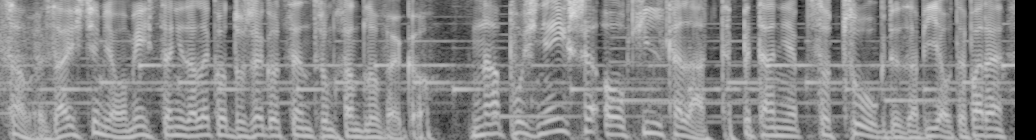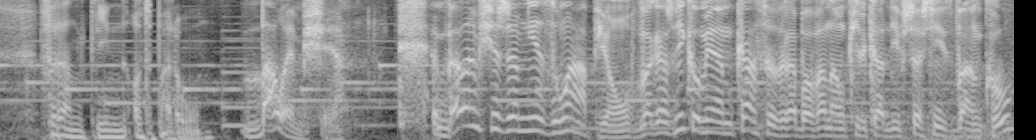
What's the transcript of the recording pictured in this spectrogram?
Całe zajście miało miejsce niedaleko dużego centrum handlowego. Na późniejsze o kilka lat pytanie, co czuł, gdy zabijał tę parę, Franklin odparł. Bałem się. Bałem się, że mnie złapią. W bagażniku miałem kasę zrabowaną kilka dni wcześniej z banku.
